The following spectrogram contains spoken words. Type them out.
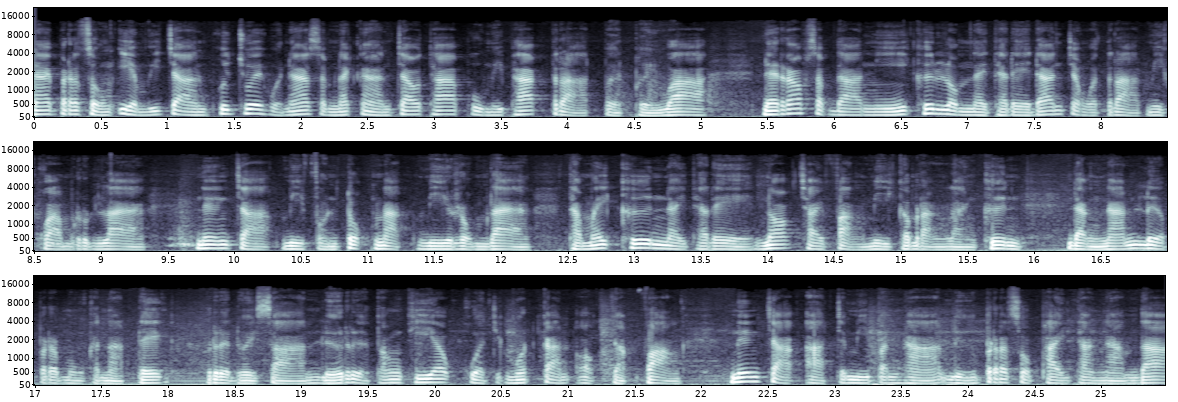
นายประสงค์เอี่ยมวิจารณ์ผู้ช่วยหัวหน้าสำนักงานเจ้าท่าภูมิภาคตราดเปิดเผยว่า ในรอบสัปดาห์นี้ขึ้นลมในทะเลด้านจังหวัดตราดมีความรุนแรง เนื่องจากมีฝนตกหนักมีลมแรงทำให้คลื่นในทะเลนอกชายฝั่งมีกำลังแรงขึ้น ดังนั้นเรือประมงขนาดเล็ก เรือโดยสาร หรือเรือท่องเที่ยวควรจะงดการออกจากฝั่ง เนื่องจากอาจจะมีปัญหาหรือประสบภัยทางน้ำได้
